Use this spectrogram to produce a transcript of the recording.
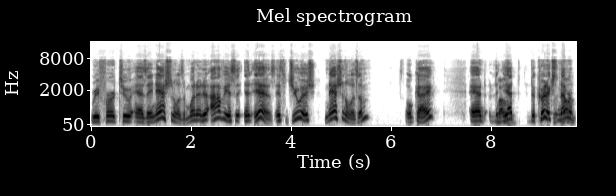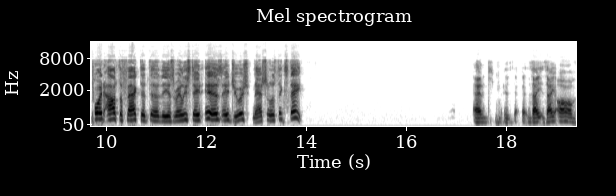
referred to as a nationalism when it obviously it is. It's Jewish nationalism. Okay, and well, yet the critics well, never point out the fact that the, the Israeli state is a Jewish nationalistic state. and they they are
